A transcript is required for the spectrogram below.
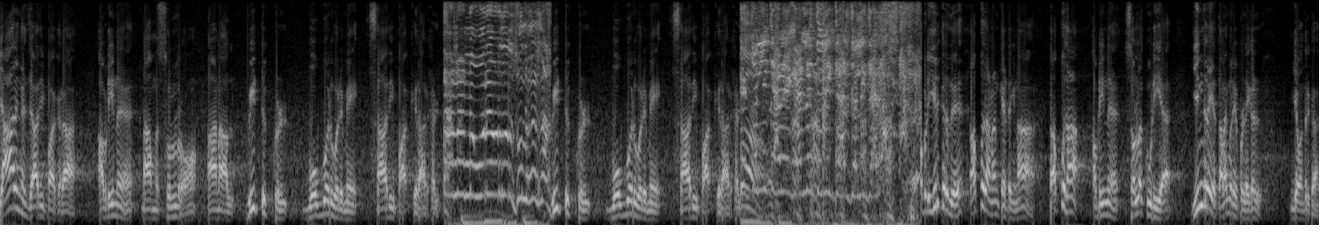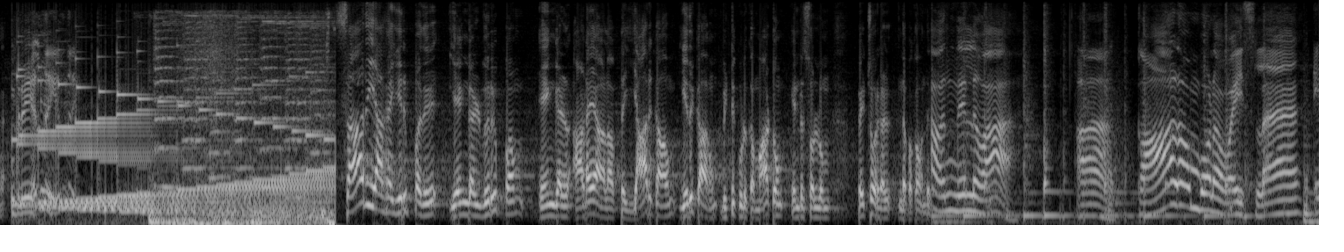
யாருங்க ஜாதி பார்க்கறா? அப்படின்னு நாம சொல்றோம். ஆனால் வீட்டுக்குள் ஒவ்வொருவருமே சாதி பார்க்கிறார்கள். வீட்டுக்குள் ஒவ்வொருவருமே சாதி பார்க்கிறார்கள். அப்படி இருக்கிறது தப்பு தானு கேட்டீங்கன்னா தப்பு தான் அப்படின்னு சொல்லக்கூடிய இன்றைய தலைமுறை பிள்ளைகள் இங்க வந்திருக்காங்க. சாதியாக இருப்பது எங்கள் விருப்பம் எங்கள் அடையாளத்தை யாருக்காகவும் எதுக்காகவும் விட்டுக் கொடுக்க மாட்டோம் என்று சொல்லும் பெற்றோர்கள் இந்த பக்கம் வந்து. காலம் போன வயசுல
